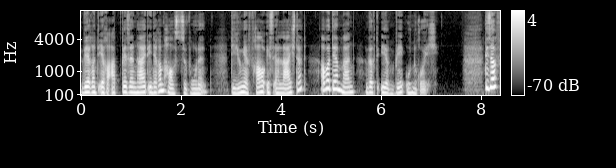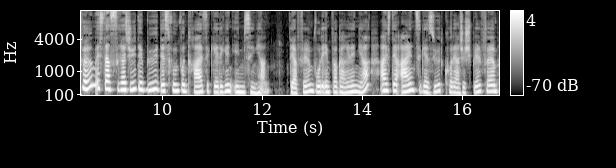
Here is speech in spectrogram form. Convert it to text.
während ihrer Abwesenheit in ihrem Haus zu wohnen. Die junge Frau ist erleichtert, aber der Mann wirkt irgendwie unruhig. Dieser Film ist das Regiedebüt des 35-jährigen Im Sing-hyun. Der Film wurde im vergangenen Jahr als der einzige südkoreanische Spielfilm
